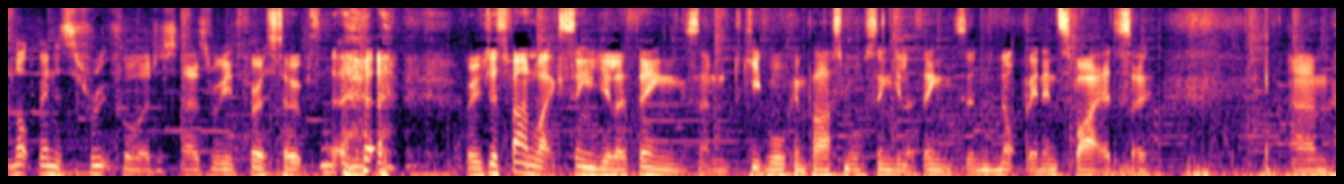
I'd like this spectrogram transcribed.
not been as fruitful as, as we'd first hoped. We've just found like singular things and keep walking past more singular things and not been inspired. So um,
